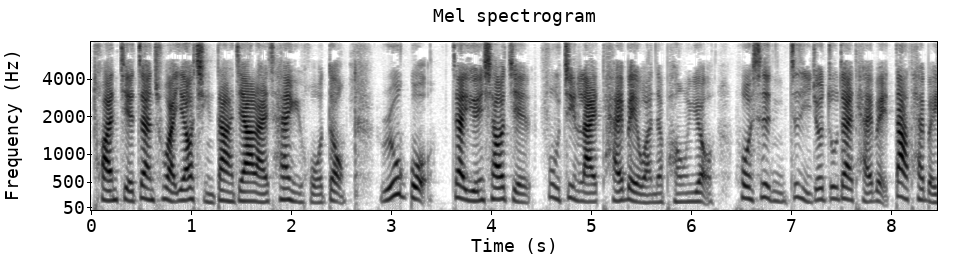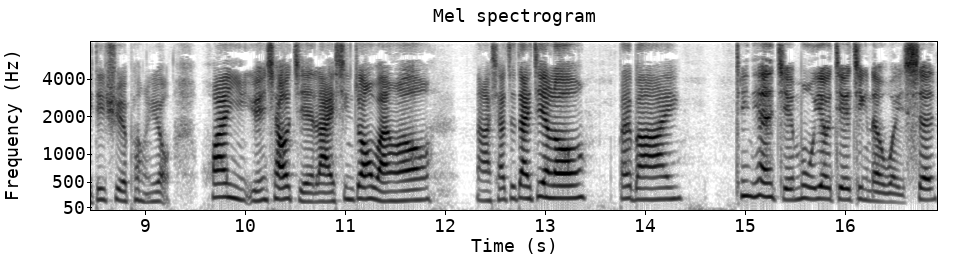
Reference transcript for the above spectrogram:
团结站出来，邀请大家来参与活动。如果在元宵节附近来台北玩的朋友，或是你自己就住在台北大台北地区的朋友，欢迎元宵节来新庄玩哦。那下次再见喽，拜拜。今天的节目又接近了尾声，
